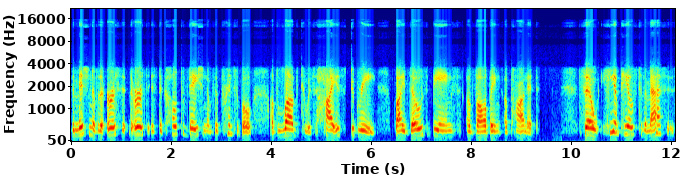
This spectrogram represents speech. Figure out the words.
The mission of the earth, the earth is the cultivation of the principle of love to its highest degree by those beings evolving upon it. So he appeals to the masses.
